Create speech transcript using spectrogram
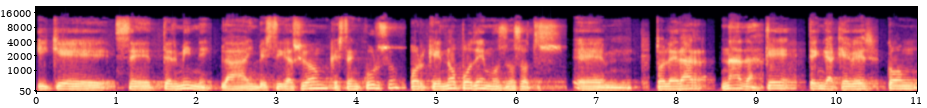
y que se termine la investigación que está en curso, porque no podemos nosotros em, tolerar nada que tenga que ver con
